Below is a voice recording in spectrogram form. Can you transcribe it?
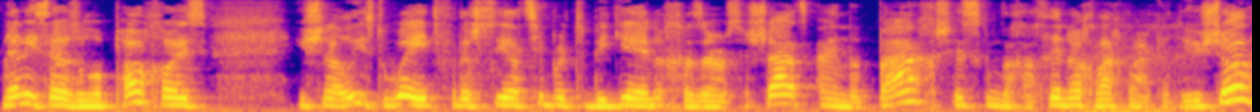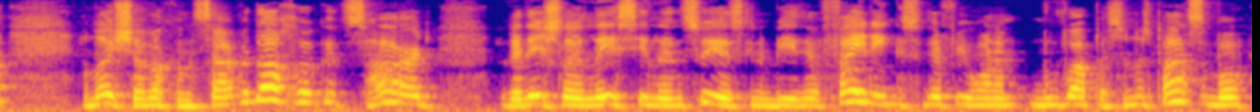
Then he says, you should at least wait for the Shliach Tzibur to begin Chazar Sashatz, Ein Lebach, Shiskim Dachachinach Lachmar Kedusha, and Moshe Makom Sarvadachuk, it's hard, Kadesh Lesi Lensuya is going to be the fighting, so therefore you want to move up as soon as possible,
